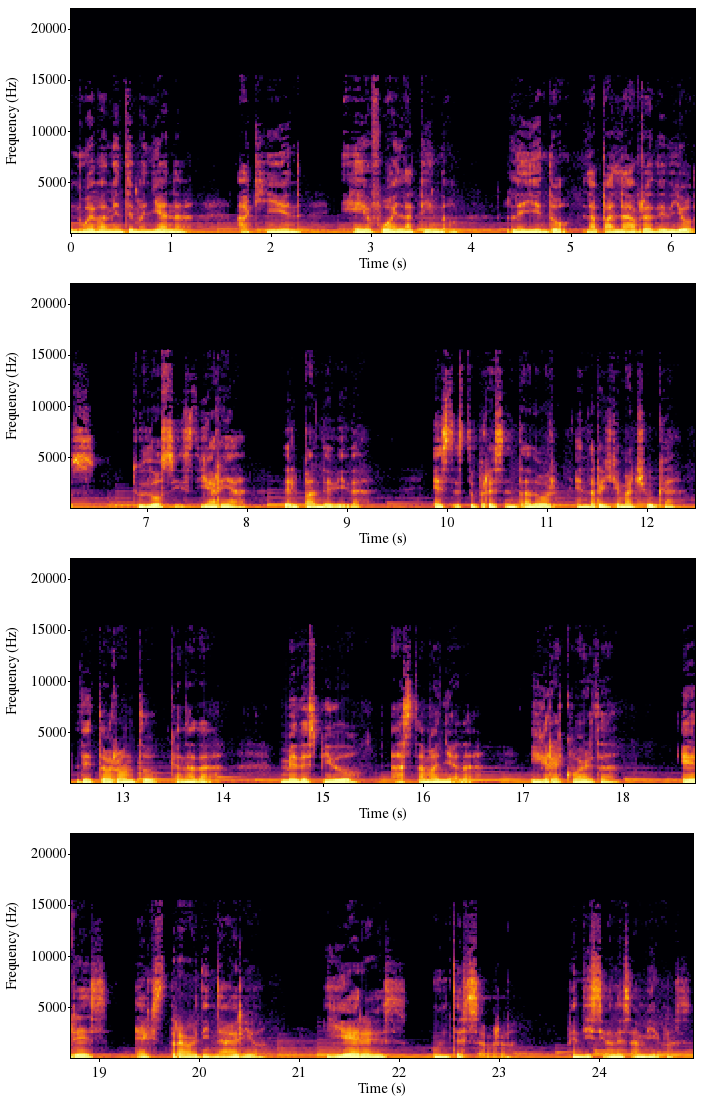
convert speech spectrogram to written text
nuevamente mañana aquí en EFY Latino, leyendo la palabra de Dios, tu dosis diaria del pan de vida. Este es tu presentador Enrique Machuca de Toronto, Canadá. Me despido hasta mañana y recuerda, eres extraordinario y eres un tesoro. Bendiciones amigos.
